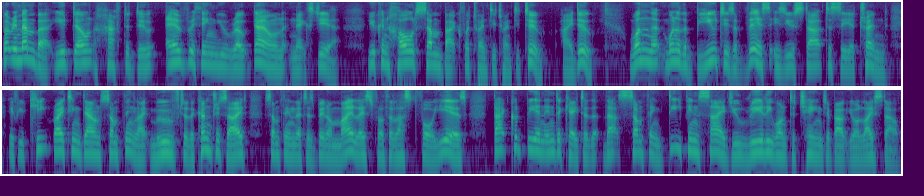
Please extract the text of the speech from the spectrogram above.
But remember, you don't have to do everything you wrote down next year. You can hold some back for 2022. I do. One that one of the beauties of this is you start to see a trend. If you keep writing down something like move to the countryside, something that has been on my list for the last 4 years, that could be an indicator that that's something deep inside you really want to change about your lifestyle.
